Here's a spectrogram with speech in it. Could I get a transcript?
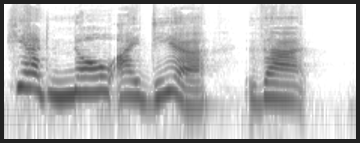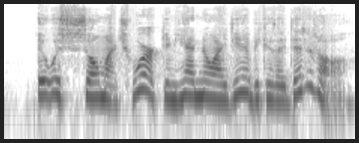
He had no idea that it was so much work and he had no idea because I did it all.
